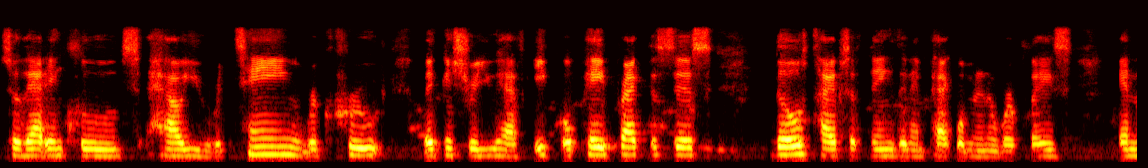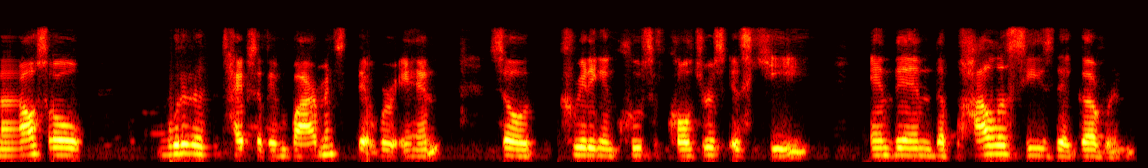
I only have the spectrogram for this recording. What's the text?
So that includes how you retain recruit making sure you have equal pay practices those types of things that impact women in the workplace. And also what are the types of environments that we're in? So creating inclusive cultures is key. And then the policies that govern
